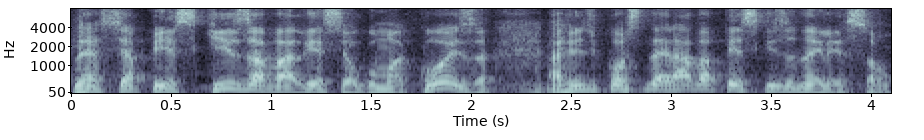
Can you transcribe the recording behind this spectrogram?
Né? Se a pesquisa valesse alguma coisa, a gente considerava a pesquisa na eleição.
